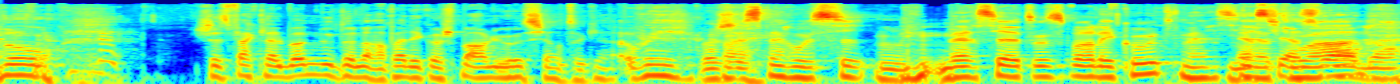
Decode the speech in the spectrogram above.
Bon, J'espère que l'album nous donnera pas des cauchemars lui aussi en tout cas. oui, bah, j'espère aussi. Mm. Merci à tous pour l'écoute. Merci, Merci à à toi. Adam.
